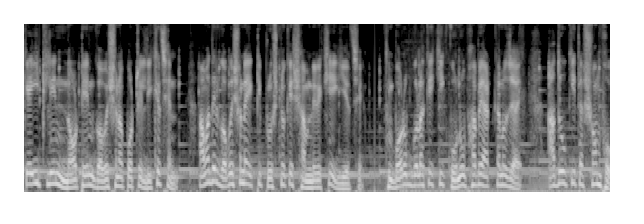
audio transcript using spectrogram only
কেইটলিন নটেন গবেষণাপত্রে লিখেছেন, আমাদের গবেষণা একটি প্রশ্নকে সামনে রেখে এগিয়েছে। বরফ গলাকে কি কোনোভাবে আটকানো যায়? আদৌ কি তা সম্ভব?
